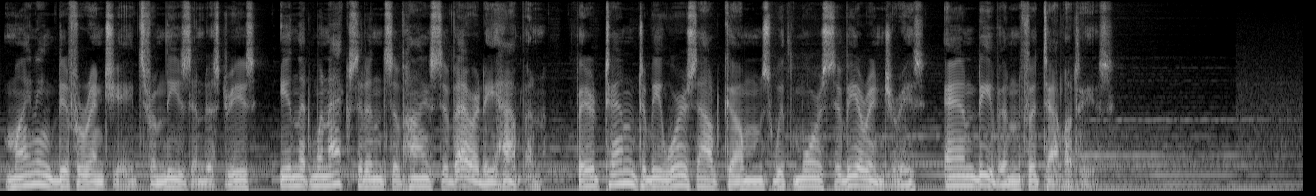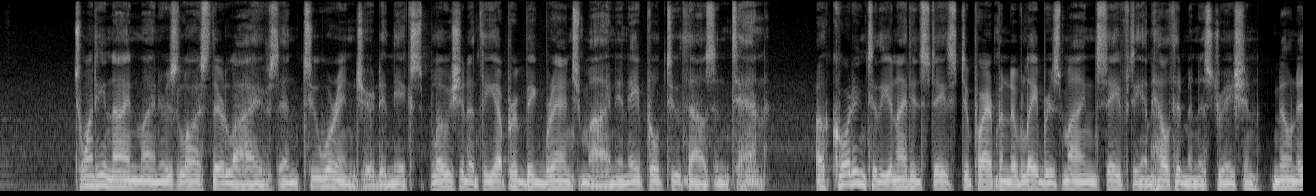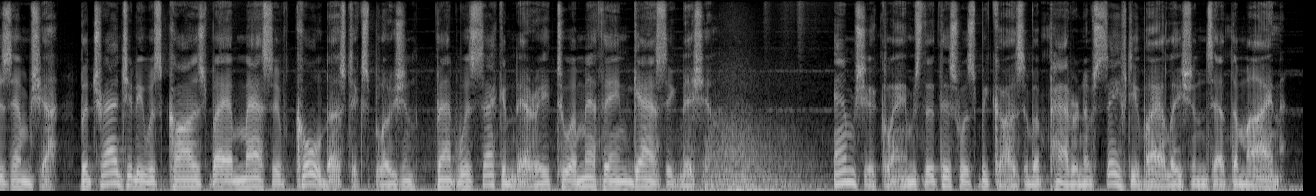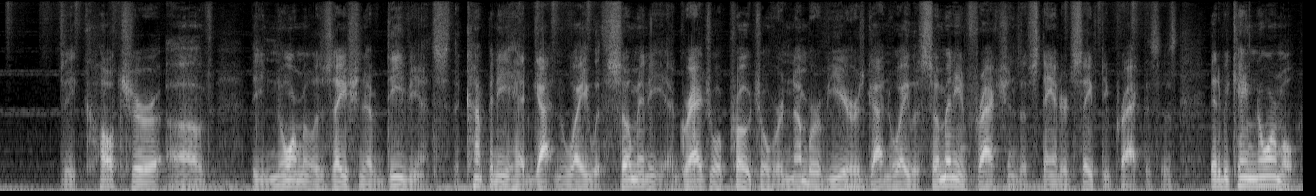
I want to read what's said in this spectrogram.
Mining differentiates from these industries in that when accidents of high severity happen, there tend to be worse outcomes with more severe injuries and even fatalities. 29 miners lost their lives and two were injured in the explosion at the Upper Big Branch mine in April 2010. According to the United States Department of Labor's Mine Safety and Health Administration, known as MSHA, the tragedy was caused by a massive coal dust explosion that was secondary to a methane gas ignition. MSHA claims that this was because of a pattern of safety violations at the mine. The culture of the normalization of deviance. The company had gotten away with so many, a gradual approach over a number of years, gotten away with so many infractions of standard safety practices that it became normal.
